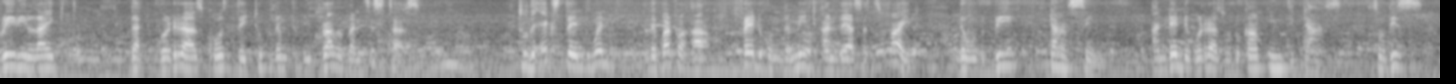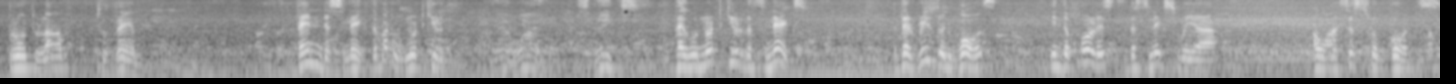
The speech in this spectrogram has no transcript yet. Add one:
really liked that gorillas because they took them to be brothers and sisters. To the extent when the Batwa are uh, fed on the meat and they are satisfied, they would be dancing, and then the gorillas would come in the dance. So this brought love to them. Then the snake, the bat would not kill them. Yeah, why? Snakes. They would not kill the snakes. The reason was, in the forest, the snakes were our ancestral gods.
